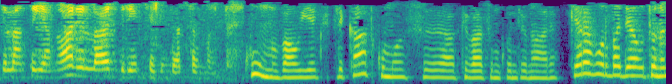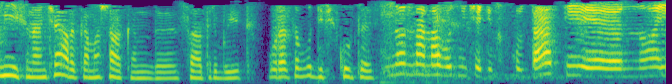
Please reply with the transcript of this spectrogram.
de la 1 ianuarie la direcția de învățământ. Cum v-au explicat cum o să activați în continuare? Era vorba de autonomie financiară, cam așa, când s-a atribuit. Ori ați avut dificultăți? Nu, n-am avut nicio dificultate. Noi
